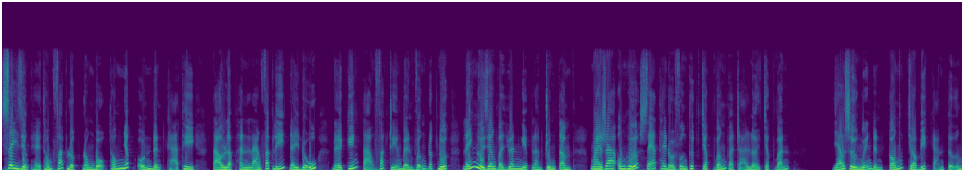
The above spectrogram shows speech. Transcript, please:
xây dựng hệ thống pháp luật đồng bộ, thống nhất, ổn định, khả thi, tạo lập hành lang pháp lý đầy đủ để kiến tạo phát triển bền vững đất nước, lấy người dân và doanh nghiệp làm trung tâm. Ngoài ra, ông hứa sẽ thay đổi phương thức chất vấn và trả lời chất vấn. Giáo sư Nguyễn Đình Cống cho biết cảm tưởng,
